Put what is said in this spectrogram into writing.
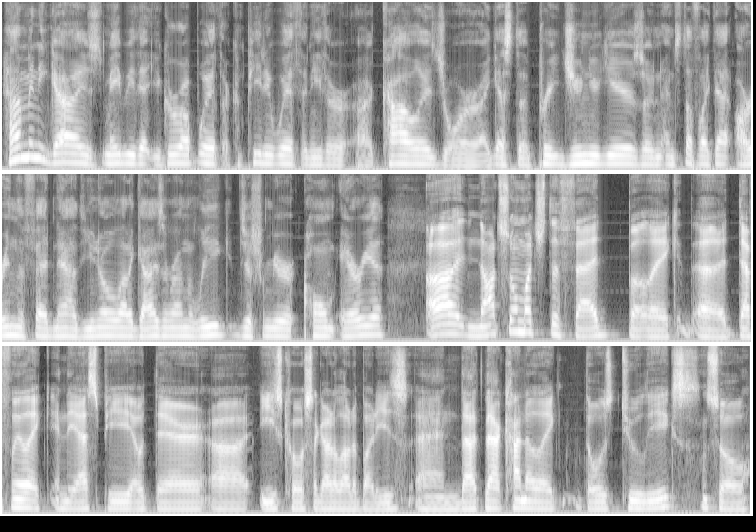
how many guys maybe that you grew up with or competed with in either uh, college or I guess the pre-junior years and, and stuff like that are in the Fed now? Do you know a lot of guys around the league just from your home area? Uh, not so much the Fed, but like uh, definitely like in the SP out there, uh, East Coast. I got a lot of buddies, and that that kind of like those two leagues. So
